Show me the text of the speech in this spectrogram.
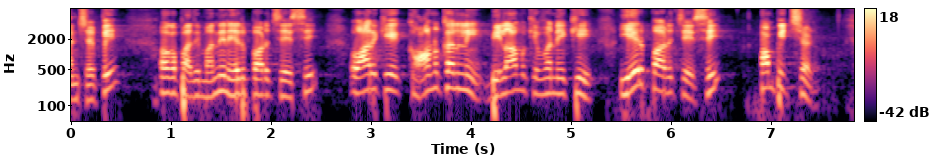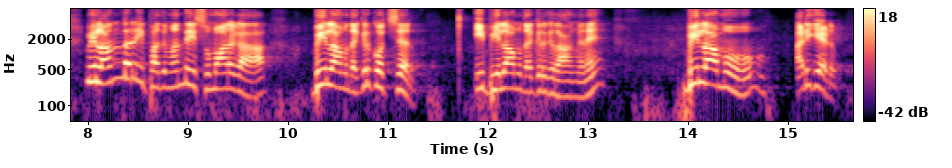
అని చెప్పి ఒక పది మందిని ఏర్పాటు చేసి వారికి కానుకల్ని బిలాముకి ఇవ్వనికి ఏర్పాటు చేసి పంపించాడు. వీళ్ళందరూ ఈ పది మంది సుమారుగా బీలాము దగ్గరికి వచ్చారు. ఈ బీలాము దగ్గరికి రాగానే బీలాము అడిగాడు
